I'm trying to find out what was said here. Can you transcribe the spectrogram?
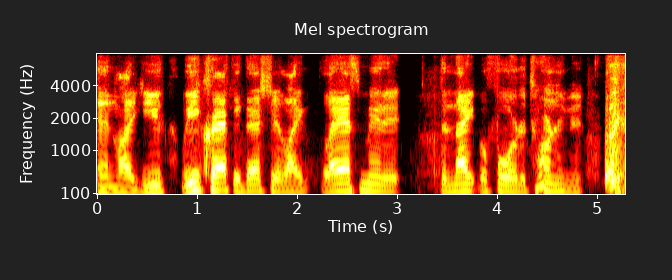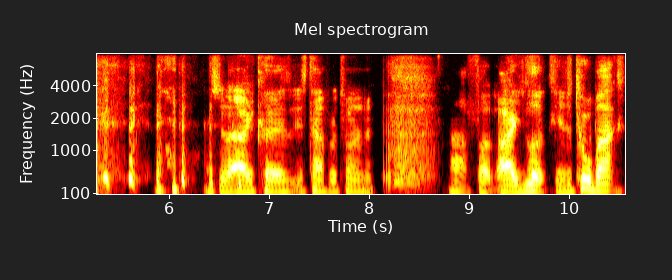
and like you we crafted that shit like last minute the night before the tournament all right cuz it's time for a tournament oh fuck all right look here's a toolbox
